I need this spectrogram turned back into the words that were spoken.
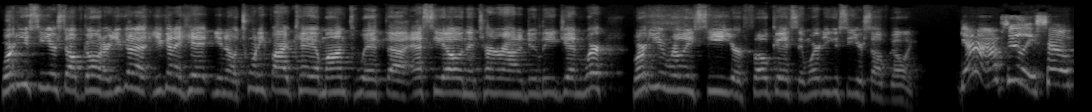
Where do you see yourself going? Are you gonna you gonna hit you know 25k a month with uh, SEO and then turn around and do lead gen? Where where do you really see your focus and where do you see yourself going? yeah, absolutely. So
